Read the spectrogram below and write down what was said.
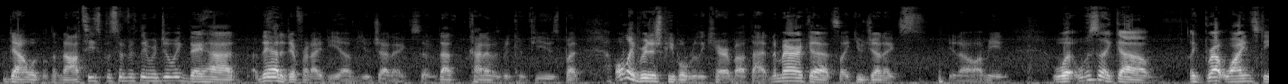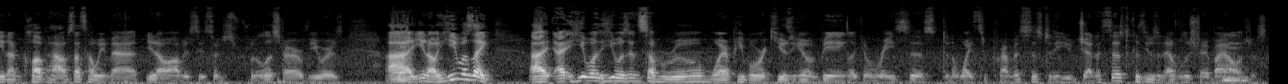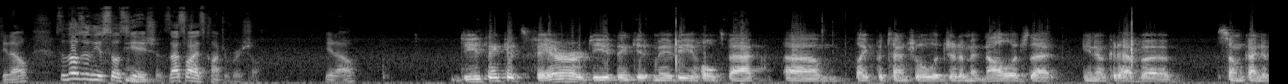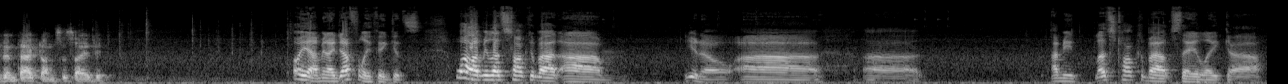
down with what the Nazis specifically were doing. They had they had a different idea of eugenics, and that kind of has been confused. But only British people really care about that. In America, it's like eugenics. You know, I mean, what was like um, like Bret Weinstein on Clubhouse. That's how we met. You know, obviously, so just for the listener or viewers, uh, yeah. you know, he was like uh, he was he was in some room where people were accusing him of being like a racist and a white supremacist and a eugenicist because he was an evolutionary hmm. biologist. Mm. You know, so those are the associations. Mm. That's why it's controversial. You know. Do you think it's fair, or do you think it maybe holds back um, like potential legitimate knowledge that you know could have a some kind of impact on society? Oh yeah, I mean, I definitely think it's. Well, I mean, let's talk about um, you know. Uh, uh, I mean, let's talk about say like uh,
